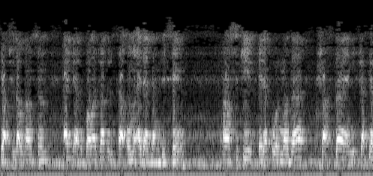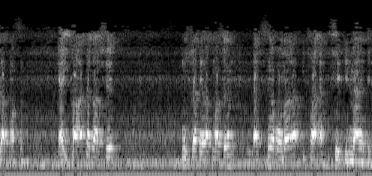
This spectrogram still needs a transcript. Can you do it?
yaxşı davransın. Əgər balacadırsa, onu ədəlləndirsin. Hansı ki, elə formada uşaqda yəni, nifrət yaratmasın yəni itaətə qarşı nifrət yaratmasın, əksinə ona itaəti sevdirməlidir.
